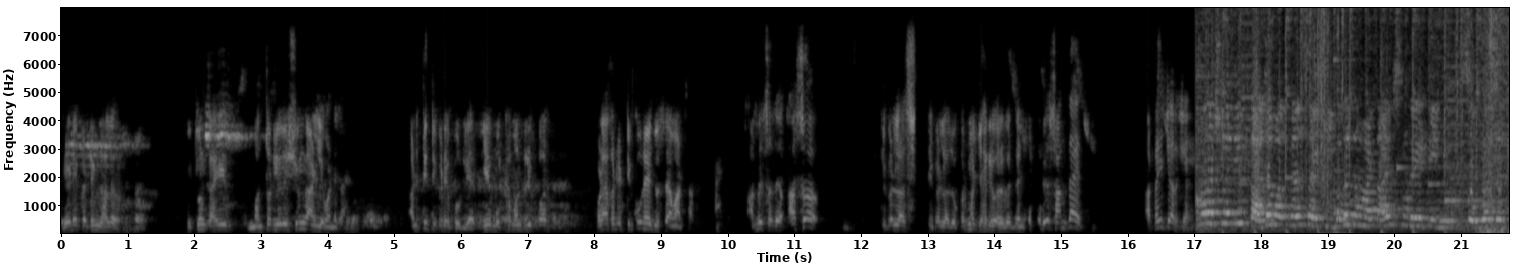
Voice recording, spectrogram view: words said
रेडे कटिंग झालं तिथून काही मंत्रलेली शिंग आणली म्हणजे काय आणि ती तिकडे पुरली आहेत. हे मुख्यमंत्री पद कोणाकडे टिकू नये दुसऱ्या माणसात? आम्ही सदैव असं तिकडला तिकडला जो कर्मचारी वर्ग त्यांचे ते सांगतायत. आता ही चर्चा आहे. महाराष्ट्रातील ताज्या बातम्यांसाठी बघत रहा टाइम्स टुडे टीव्ही सोबतच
